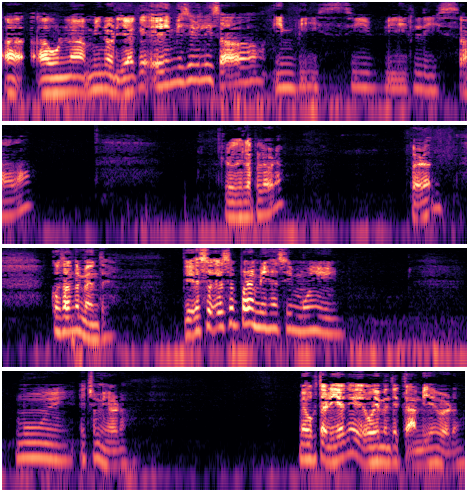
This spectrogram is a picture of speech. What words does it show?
a, a una minoría que es invisibilizada. Invisibilizada. Creo que es la palabra. Perdón. Constantemente. Y eso, eso para mí es así muy muy hecho mierda. Me gustaría que obviamente cambie, ¿verdad?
